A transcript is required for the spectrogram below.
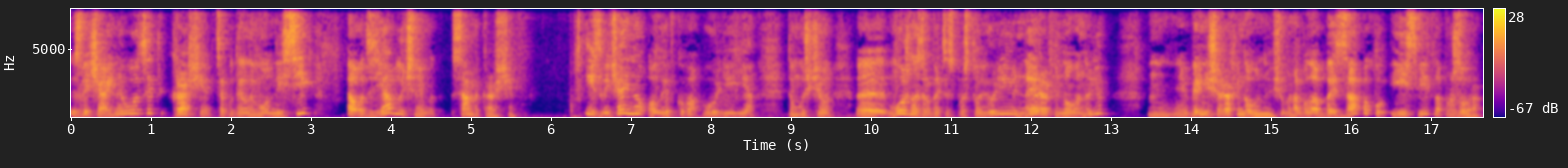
звичайний оцет, краще це буде лимонний сік, а от з яблучним саме краще. І, звичайно, оливкова олія, тому що е, можна зробити з простою олією, не вірніше рафінованою, щоб вона була без запаху і світла прозора.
